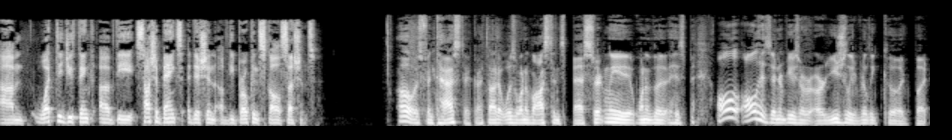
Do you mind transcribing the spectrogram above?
Um, what did you think of the Sasha Banks edition of the Broken Skull Sessions? Oh, it was fantastic. I thought it was one of Austin's best. Certainly one of the his all all his interviews are, are usually really good, but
